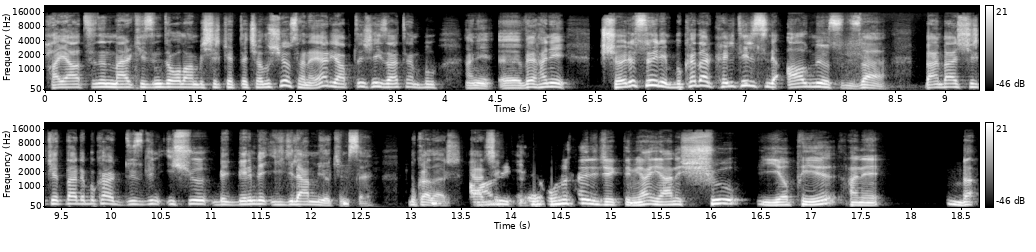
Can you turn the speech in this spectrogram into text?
hayatının merkezinde olan bir şirkette çalışıyorsan eğer yaptığın şey zaten bu. Hani e, ve hani şöyle söyleyeyim bu kadar kalitelisini almıyorsunuz ha. Ben ben şirketlerde bu kadar düzgün işi benimle ilgilenmiyor kimse. Bu kadar gerçekten. Abi, e, onu söyleyecektim ya. Yani şu yapıyı hani be-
